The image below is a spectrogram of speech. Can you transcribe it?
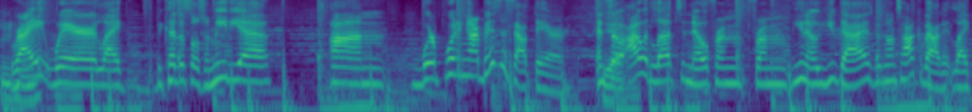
Mm-hmm. right where like because of social media um we're putting our business out there. And so i would love to know from from you know you guys we're gonna talk about it. Like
